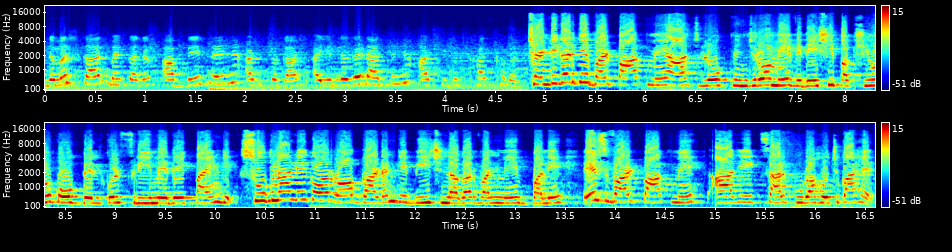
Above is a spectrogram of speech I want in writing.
नमस्कार, मैं कनक। आप देख रहे हैं अर्थ प्रकाश आइए नज़र डालते हैं आज की कुछ खास खबर। चंडीगढ़ के बर्ड पार्क में आज लोग पिंजरों में विदेशी पक्षियों को बिल्कुल फ्री में देख पाएँगे। सुखना लेक और रॉक गार्डन के बीच नगर वन में बने इस बर्ड पार्क में आज एक साल पूरा हो चुका है,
